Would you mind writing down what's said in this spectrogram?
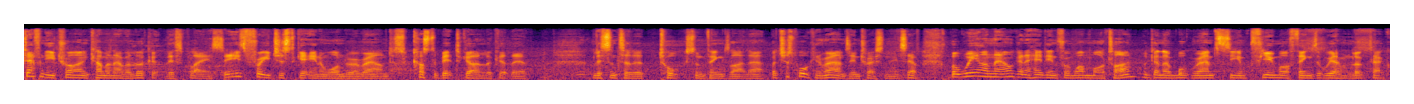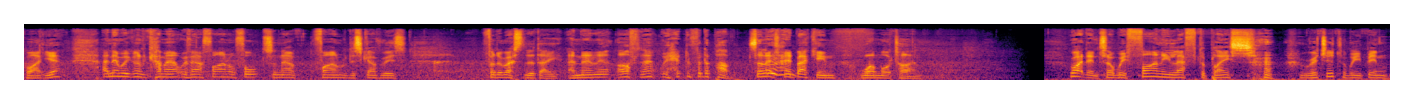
Definitely try and come and have a look at this place. It is free just to get in and wander around. It costs a bit to go and look at the, listen to the talks and things like that. But just walking around is interesting in itself. But we are now going to head in for one more time. We're going to walk around to see a few more things that we haven't looked at quite yet, and then we're going to come out with our final thoughts and our final discoveries for the rest of the day. And then uh, after that, we're heading for the pub. So let's head back in one more time. Right then, so we finally left the place, Richard. We've been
